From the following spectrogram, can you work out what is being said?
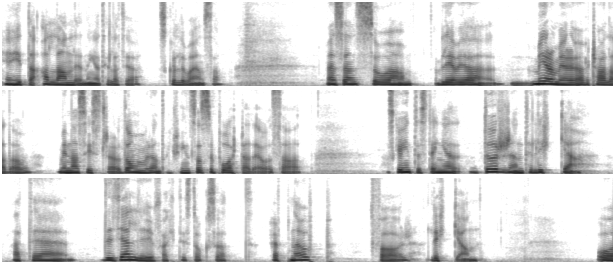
Jag hittade alla anledningar till att jag skulle vara ensam. Men sen så blev jag mer och mer övertalad av mina systrar och de runt omkring som supportade och sa att man ska inte stänga dörren till lycka. Att det, det gäller ju faktiskt också att öppna upp för lyckan. Och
